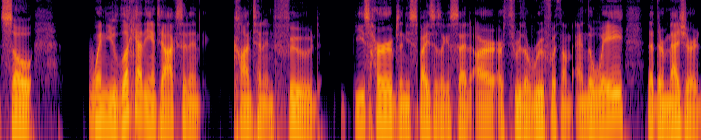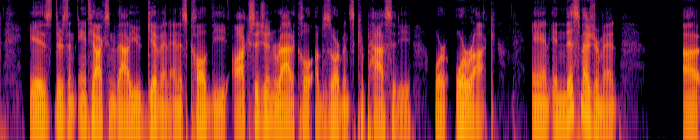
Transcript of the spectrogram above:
So when you look at the antioxidant content in food, these herbs and these spices, like I said, are, are through the roof with them. And the way that they're measured is there's an antioxidant value given, and it's called the oxygen radical absorbance capacity, or ORAC. And in this measurement, uh,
